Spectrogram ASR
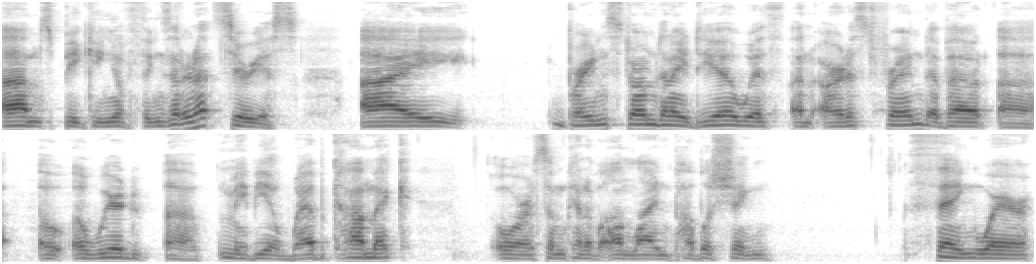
Um, speaking of things that are not serious, I brainstormed an idea with an artist friend about uh, a, a, weird, uh, maybe a web comic or some kind of online publishing thing where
